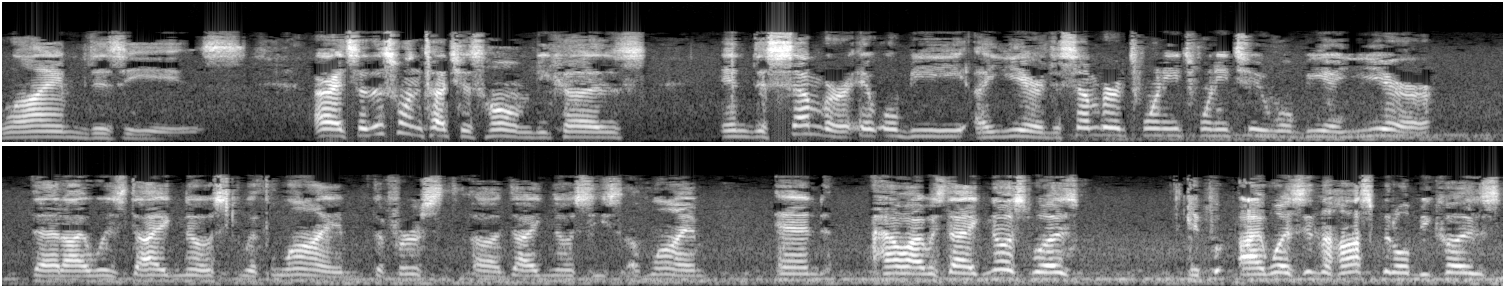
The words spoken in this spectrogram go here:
Lyme disease. Alright, so this one touches home because in December it will be a year. December 2022 will be a year that I was diagnosed with Lyme, the first uh, diagnosis of Lyme. And how I was diagnosed was it, I was in the hospital because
